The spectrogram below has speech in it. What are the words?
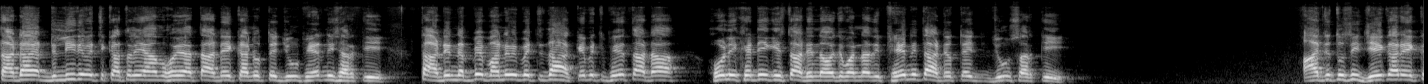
ਤੁਹਾਡਾ ਦਿੱਲੀ ਦੇ ਵਿੱਚ ਕਤਲੇਆਮ ਹੋਇਆ, ਤੁਹਾਡੇ ਕੰਨ ਉੱਤੇ ਜੂ ਫੇਰ ਨਹੀਂ ਸਰਕੀ। ਤੁਹਾਡੇ 90 92 ਵਿੱਚ, ਦਹਾਕੇ ਵਿੱਚ ਫੇਰ ਤੁਹਾਡਾ ਹੋਲੀ ਖੇਡੀ ਗਈ, ਤੁਹਾਡੇ ਨੌਜਵਾਨਾਂ ਦੀ ਫੇਰ ਨਹੀਂ ਤੁਹਾਡੇ ਉੱਤੇ ਜੂ ਸਰਕੀ। ਅੱਜ ਤੁਸੀਂ ਜੇਕਰ ਇੱਕ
